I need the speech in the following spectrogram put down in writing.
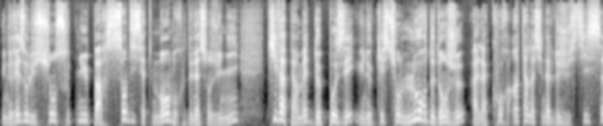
une résolution soutenue par 117 membres des Nations Unies qui va permettre de poser une question lourde d'enjeu à la Cour internationale de justice,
